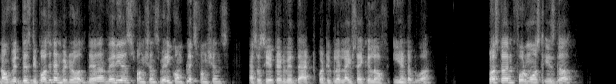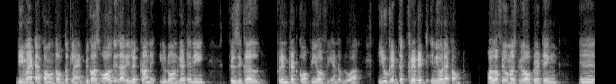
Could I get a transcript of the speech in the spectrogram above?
Now, with this deposit and withdrawal, there are various functions, very complex functions associated with that particular lifecycle of ENWR. First and foremost is the demat account of the client because all these are electronic. You don't get any physical printed copy of ENWR. You get the credit in your account. All of you must be operating uh,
